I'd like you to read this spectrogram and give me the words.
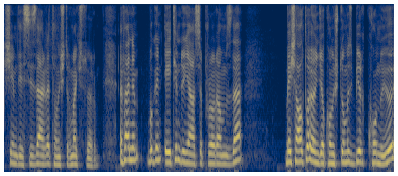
şimdi sizlerle tanıştırmak istiyorum. Efendim bugün Eğitim Dünyası programımızda 5-6 ay önce konuştuğumuz bir konuyu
